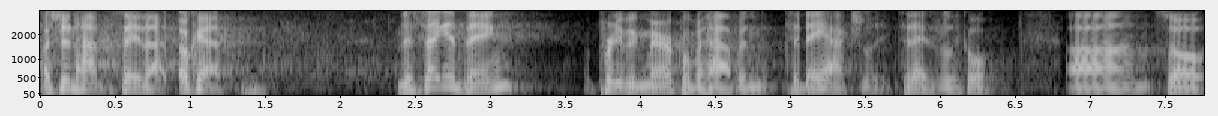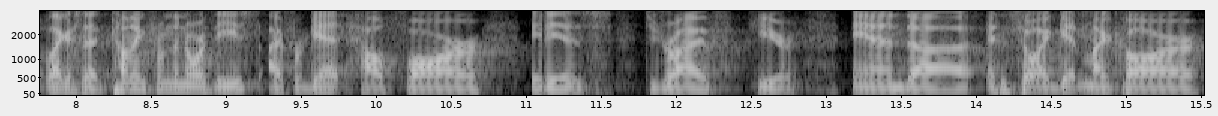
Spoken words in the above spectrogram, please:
I shouldn't have to say that. Okay. The second thing, pretty big miracle that happened today. Actually, today is really cool. Um, so, like I said, coming from the Northeast, I forget how far it is to drive here. And, uh, and so I get in my car,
